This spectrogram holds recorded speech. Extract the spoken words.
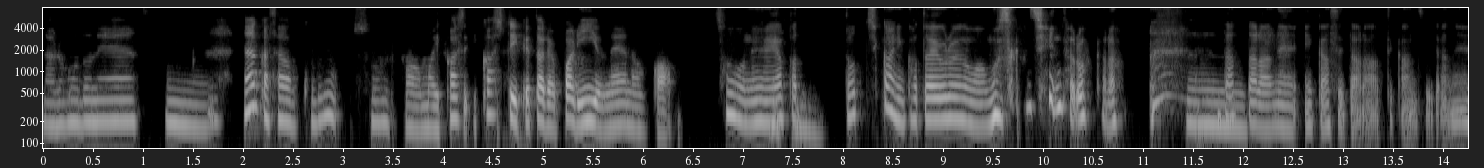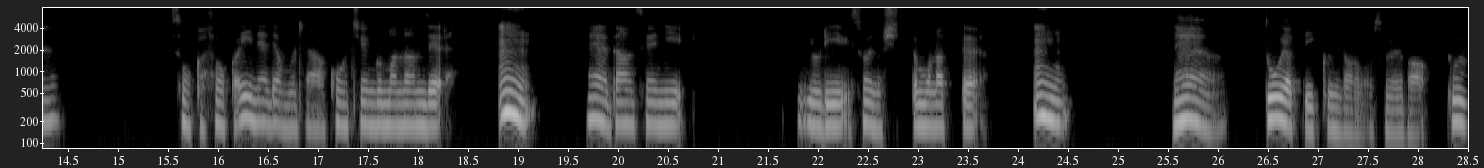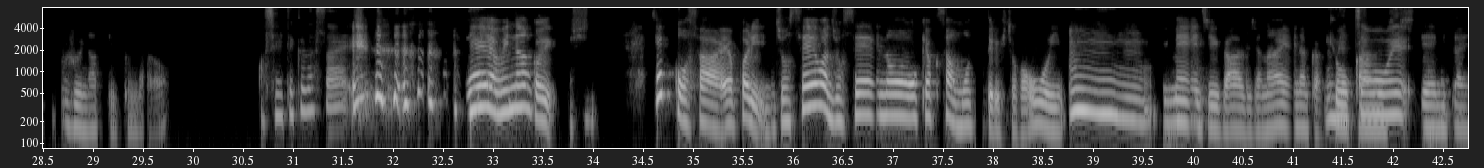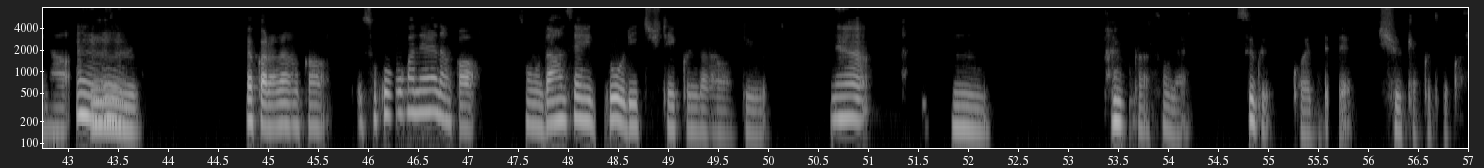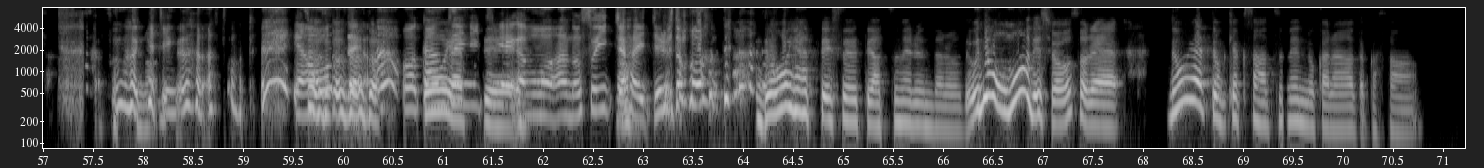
なるほどね。うん、なんかさ、これも、そうか、まあ、生かし、生かしていけたらやっぱりいいよね、なんか。そうね、やっぱ、どっちかに偏るのは難しいんだろうから。うん、だったらね、生かせたらって感じだね。そうか、そうか、いいね。でもじゃあ、コーチング学んで、うん。ね、男性によりそういうの知ってもらって、うん。ねえ、どうやっていくんだろう、それが。どういうふうになっていくんだろう。教えてください。ねみんななんか結構さ、やっぱり女性は女性のお客さんを持ってる人が多いイメージがあるじゃない、なんか共感してみたいな。うんうん、だからなんか、そこがね、なんか、その男性にどうリーチしていくんだろうっていう。ね。うん。なんかそうね、すぐこうやって集客とかさ。マーケティングだなと思って。いや、思ったよ。もう完全に知恵がもうあのスイッチ入ってると思って。どうやってそうやって集めるんだろうって。でも思うでしょそれ。どうやってお客さん集めるのかなとかさ。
